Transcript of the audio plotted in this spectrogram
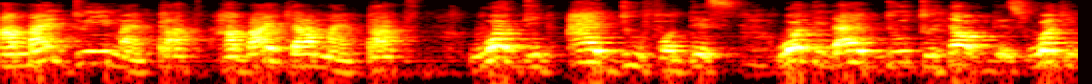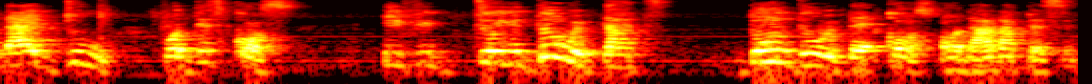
Am I doing my part? Have I done my part? What did I do for this? What did I do to help this? What did I do for this cause? If you till you deal with that, don't deal with the cause or the other person.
